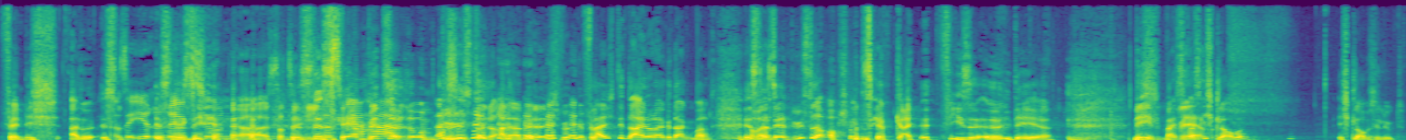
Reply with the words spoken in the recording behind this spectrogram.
Fände ich, also ist, Also ihre ist eine sehr- Reaktion. ja, ist Das ist eine sehr wär hart. bittere und düstere Annabelle. Ich würde mir vielleicht den einen oder anderen Gedanken machen. Ist Aber- eine sehr düstere, aber auch schon eine sehr geile, fiese äh, Idee. Ja? Nee, weißt du, was ich glaube? Ich glaube, sie lügt.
